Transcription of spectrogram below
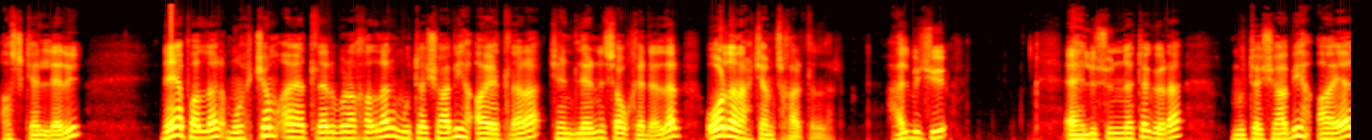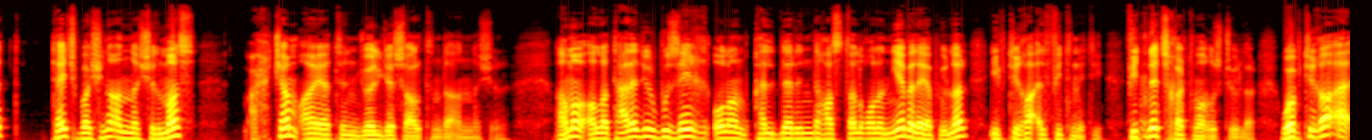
askerleri ne yaparlar? Muhkem ayetleri bırakarlar, muteşabih ayetlere kendilerini sevk ederler. Oradan ahkam çıkartırlar. Halbuki ehli sünnete göre müteşabih ayet teç başına anlaşılmaz. Ahkam ayetin gölgesi altında anlaşılır. Ama Allah Teala diyor bu zeyg olan kalplerinde hastalık olan niye böyle yapıyorlar? İptiga el fitneti. Fitne çıkartmak istiyorlar. Ve ibtiga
